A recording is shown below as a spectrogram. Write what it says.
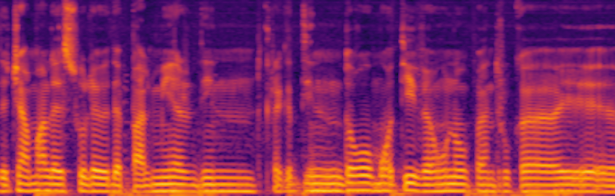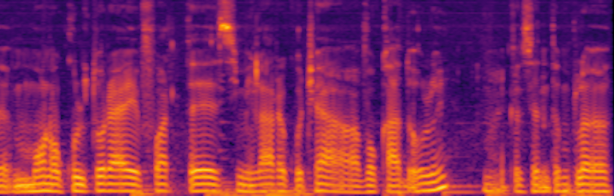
Deci am ales uleiul de palmier din, cred că din două motive. Unul, pentru că e, monocultura e foarte similară cu cea a avocadoului, că se întâmplă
